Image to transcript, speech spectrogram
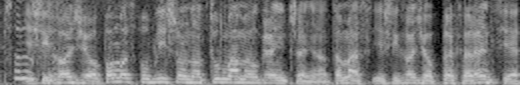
Absolutnie. Jeśli chodzi o pomoc publiczną, no tu mamy ograniczenia. Natomiast jeśli chodzi o preferencje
